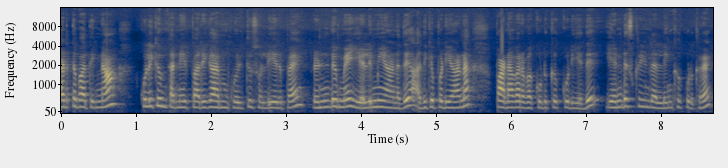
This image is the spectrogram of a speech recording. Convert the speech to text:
அடுத்து பார்த்திங்கன்னா குளிக்கும் தண்ணீர் பரிகாரம் குறித்து சொல்லியிருப்பேன். ரெண்டுமே எளிமையானது அதிகப்படியான பணவரவை கொடுக்கக்கூடியது. எண்டு ஸ்க்ரீனில் லிங்க் கொடுக்குறேன்.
